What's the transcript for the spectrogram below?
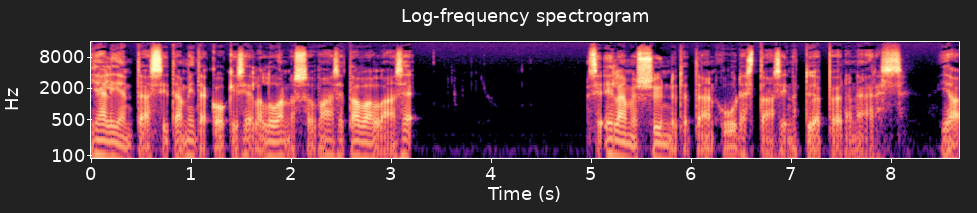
jäljentää sitä, mitä koki siellä luonnossa, vaan se tavallaan se se elämys synnytetään uudestaan siinä työpöydän ääressä. Ja,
